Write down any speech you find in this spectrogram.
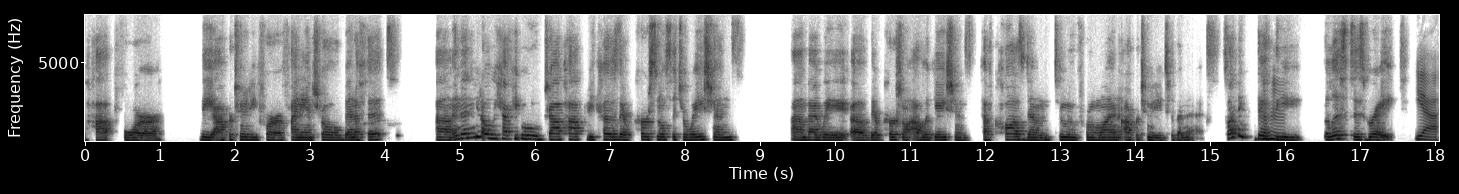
hop for the opportunity for financial benefits. Um, and then, you know, we have people who job hop because their personal situations, um, by way of their personal obligations, have caused them to move from one opportunity to the next. So I think that mm-hmm. the the list is great. Yeah,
